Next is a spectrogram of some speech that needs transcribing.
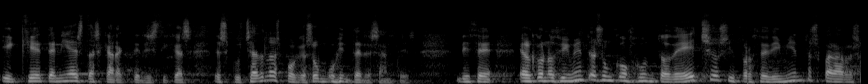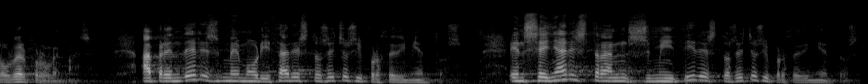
y que tenía estas características. Escuchadlas porque son muy interesantes. Dice, el conocimiento es un conjunto de hechos y procedimientos para resolver problemas. Aprender es memorizar estos hechos y procedimientos. Enseñar es transmitir estos hechos y procedimientos.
